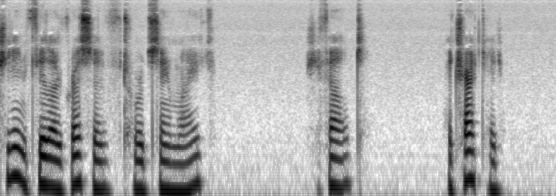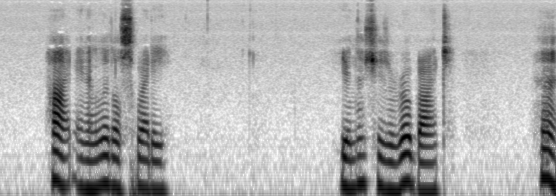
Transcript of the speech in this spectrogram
She didn't feel aggressive towards Sam Mike. She felt attracted, hot, and a little sweaty. Even though she's a robot. Huh,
